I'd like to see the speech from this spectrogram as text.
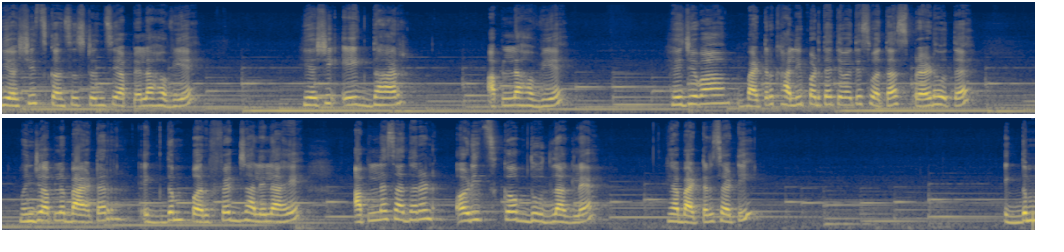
ही अशीच कन्सिस्टन्सी आपल्याला हवी आहे. ही अशी एक धार आपल्याला हवी आहे. हे जेव्हा बॅटर खाली पडतं तेव्हा ते स्वतः स्प्रेड होतं आहे म्हणजे आपलं बॅटर एकदम परफेक्ट झालेलं आहे. आपल्याला साधारण अडीच कप दूध लागलं आहे ह्या बॅटरसाठी एकदम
